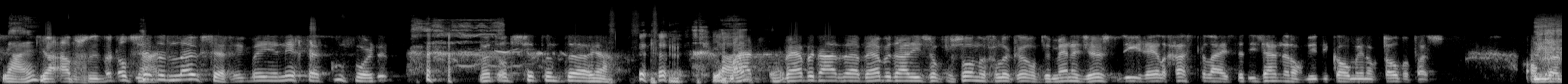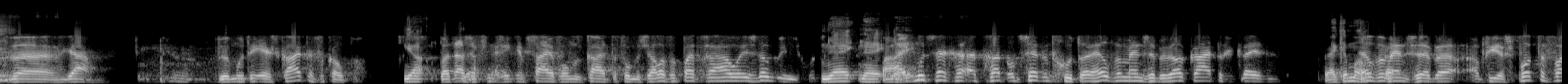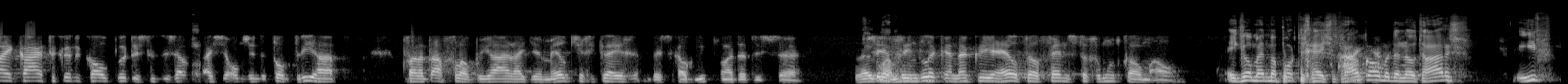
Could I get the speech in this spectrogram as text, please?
Ja, hè? ja, absoluut. Wat ontzettend leuk zeg. Ik ben je nicht uit Koevoorde. Wat ontzettend, eh, ja. Ja? Maar we hebben, daar, eh, we hebben daar iets op verzonnen, gelukkig. Op de managers. Die hele gastenlijsten, die zijn er nog niet. Die komen in oktober pas. Omdat we, ja, we moeten eerst kaarten verkopen. Ja. Want als ik zeg, ik heb 500 kaarten voor mezelf apart gehouden, is het ook weer niet goed. Nee, nee, Maar nee. ik moet zeggen, het gaat ontzettend goed. Hoor. Heel veel mensen hebben wel kaarten gekregen. Lekker man. Heel veel mensen hebben via Spotify kaarten kunnen kopen. Dus dat is ook, als je ons in de top 3 had van het afgelopen jaar, had je een mailtje gekregen. Dat wist ik ook niet, maar dat is eh, Leuk zeer man. vriendelijk. En dan kun je heel veel fans tegemoet komen al. Ik wil met mijn Portugese vrouw Ah, komen, de notaris. Yves?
